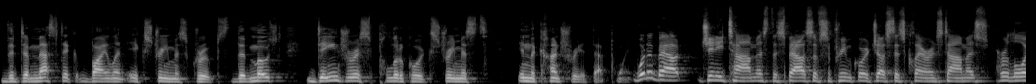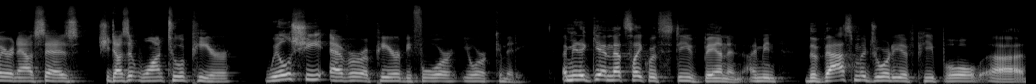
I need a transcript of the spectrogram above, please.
the domestic violent extremist groups, the most dangerous political extremists in the country at that point. What about Ginny Thomas, the spouse of Supreme Court Justice Clarence Thomas? Her lawyer now says she doesn't want to appear. Will she ever appear before your committee? I mean, again, that's like with Steve Bannon. I mean, the vast majority of people, uh,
